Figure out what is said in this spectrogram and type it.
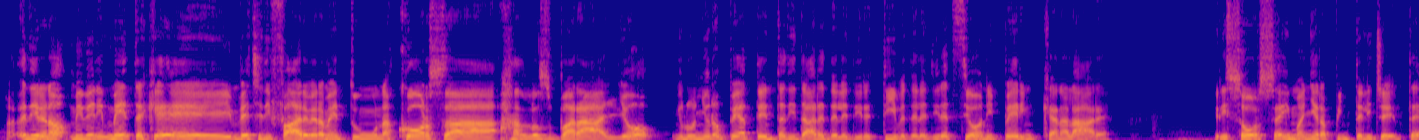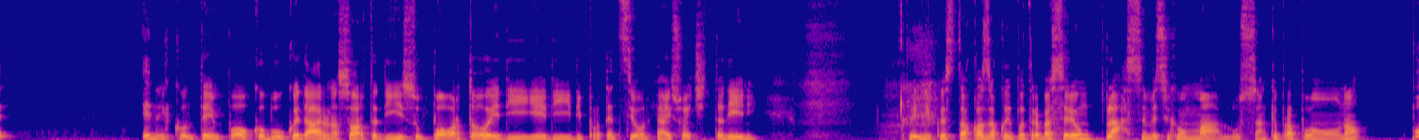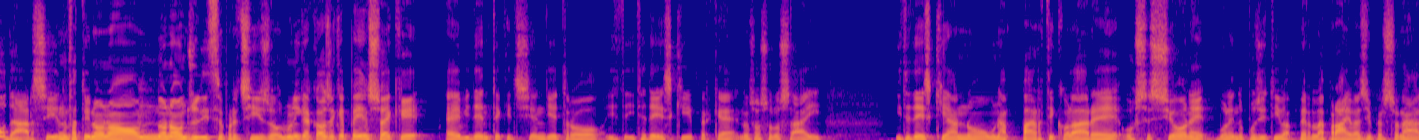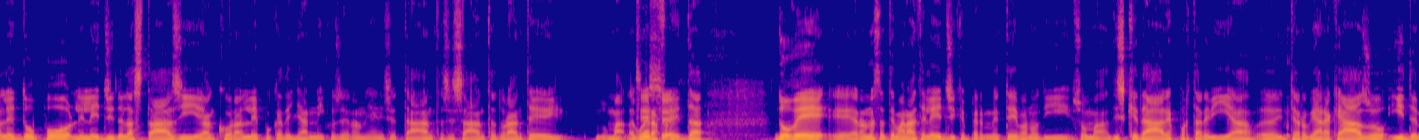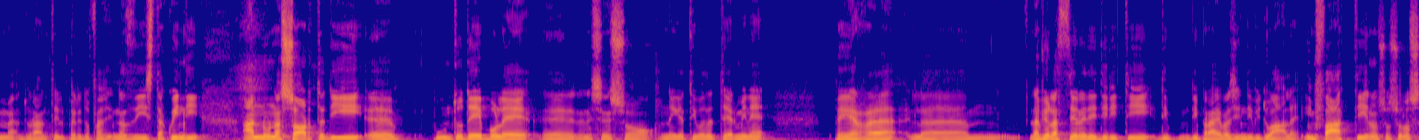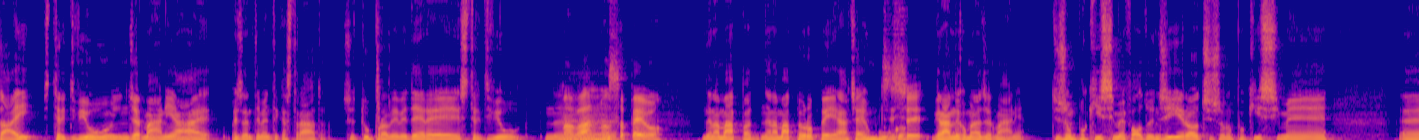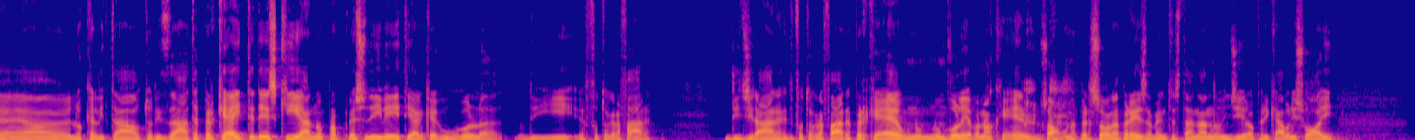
Ma dire, no, mi viene in mente che invece di fare veramente una corsa allo sbaraglio, l'Unione Europea tenta di dare delle direttive, delle direzioni per incanalare risorse in maniera più intelligente e nel contempo comunque dare una sorta di supporto e di, e di- di protezione ai suoi cittadini. Quindi questa cosa qui potrebbe essere un plus invece che un malus, anche proprio, no? Può darsi, infatti non ho, non ho un giudizio preciso. L'unica cosa che penso è che è evidente che ci siano dietro i, i tedeschi, perché non so se lo sai, i tedeschi hanno una particolare ossessione, volendo positiva, per la privacy personale. Dopo le leggi della Stasi ancora all'epoca degli anni, cos'erano, gli anni 70, 60, durante il, la guerra sì, fredda. Sì dove eh, erano state emanate leggi che permettevano di, insomma, di schedare, portare via, eh, interrogare a caso, idem durante il periodo nazista, quindi hanno una sorta di eh, punto debole, eh, nel senso negativo del termine, per la, la violazione dei diritti di, di, privacy individuale. Infatti, non so se lo sai, Street View in Germania è pesantemente castrato. Se tu provi a vedere Street View... Ma va, non sapevo nella mappa, nella mappa europea, cioè un buco, sì, sì. grande come la Germania. Ci sono pochissime foto in giro, ci sono pochissime eh, località autorizzate, perché i tedeschi hanno proprio messo dei veti anche a Google di fotografare, di girare, di fotografare, perché non, non volevano che, non so, una persona presa mentre sta andando in giro per i cavoli suoi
